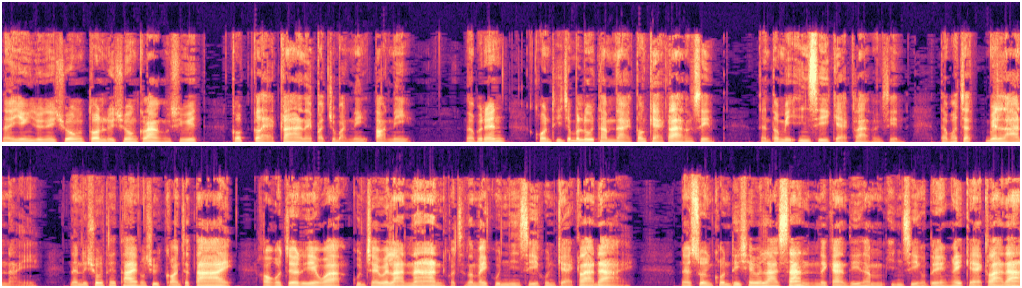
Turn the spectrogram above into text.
นะยังอยู่ในช่วงต้นหรือช่วงกลางของชีวิต ก็แก่กล้าในปัจจุบันนี้ตอนนี้เพราะฉะนั้นคนที่จะบรรลุทำได้ต้องแก่กล้าทั้งสิ้นนั่นต้องมีอินทรีย์แก่กล้าทั้งสิ้น แต่ว่าจะเวลาไหนในช่วงท้ายๆของชีวิตก่อนจะตาย เขาก็จะเรียกว่าคุณใช้เวลานานกว่าจะทำให้คุณอินทรีย์คุณแก่กล้าได้นะส่วนคนที่ใช้เวลาสั้นในการที่ทำอินทรีย์ของตัวเองให้แก่กล้าได้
